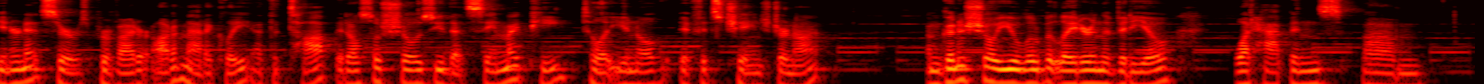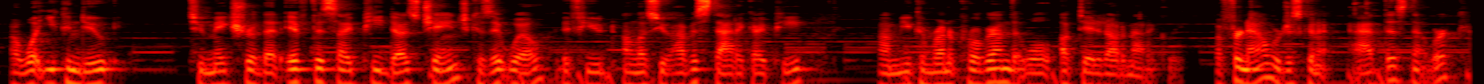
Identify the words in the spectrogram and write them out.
internet service provider automatically. At the top, it also shows you that same IP to let you know if it's changed or not. I'm going to show you a little bit later in the video what happens, um, uh, what you can do to make sure that if this IP does change, because it will, if you unless you have a static IP, um, you can run a program that will update it automatically. But for now, we're just going to add this network.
